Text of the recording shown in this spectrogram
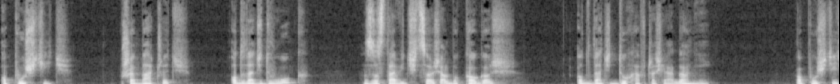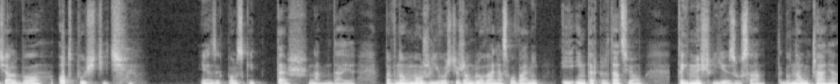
opuścić, przebaczyć, oddać dług, zostawić coś albo kogoś, oddać ducha w czasie agonii, opuścić albo odpuścić. Język polski też nam daje pewną możliwość żonglowania słowami i interpretacją tej myśli Jezusa, tego nauczania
